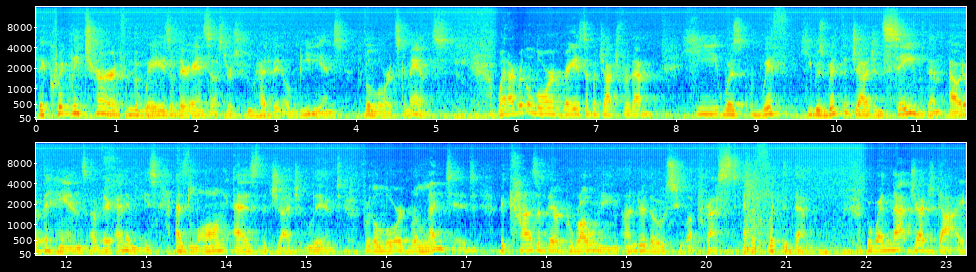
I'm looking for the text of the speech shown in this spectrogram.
They quickly turned from the ways of their ancestors who had been obedient to the Lord's commands. Whenever the Lord raised up a judge for them, he was with he was with the judge and saved them out of the hands of their enemies as long as the judge lived. For the Lord relented because of their groaning under those who oppressed and afflicted them. But when that judge died,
